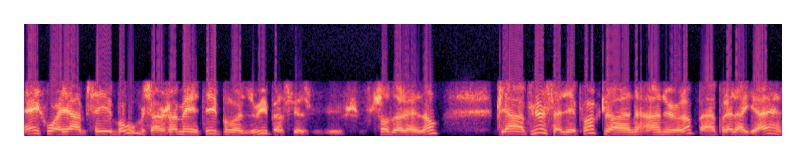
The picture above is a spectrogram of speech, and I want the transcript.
c'est incroyable. C'est beau, mais ça n'a jamais été produit parce que pour sortes de raisons. Puis en plus, à l'époque, là, en, en Europe, après la guerre,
